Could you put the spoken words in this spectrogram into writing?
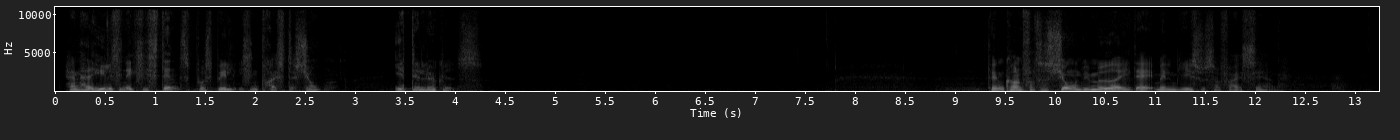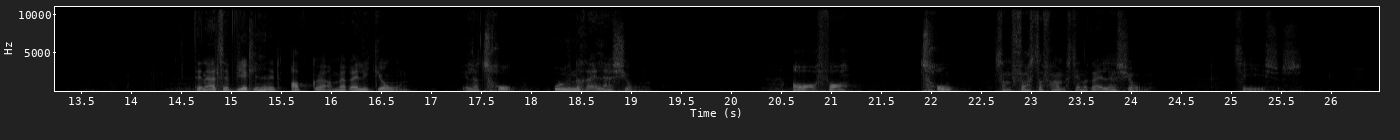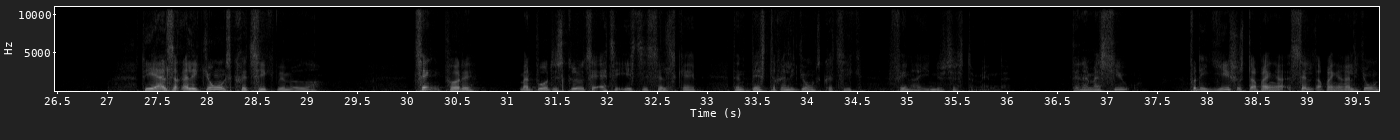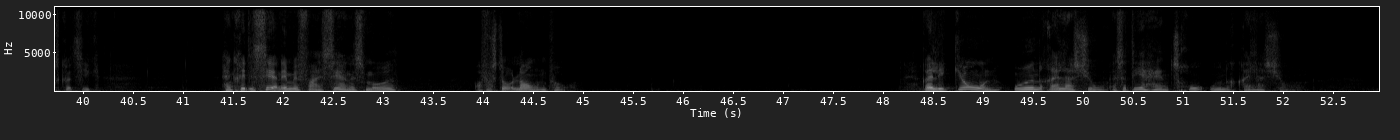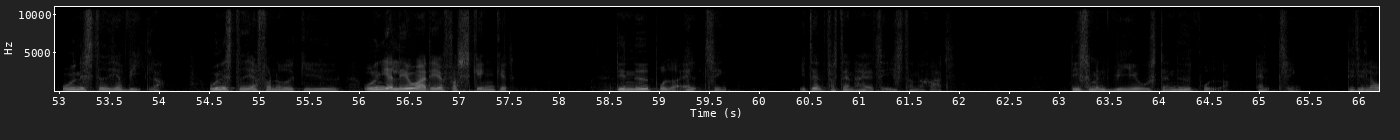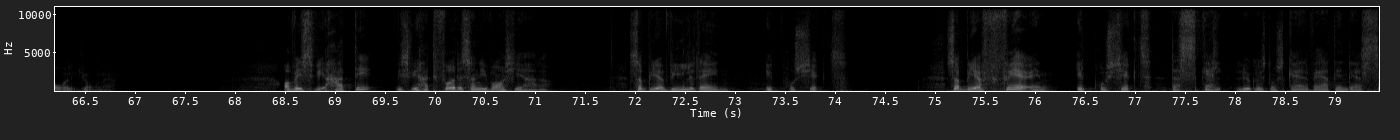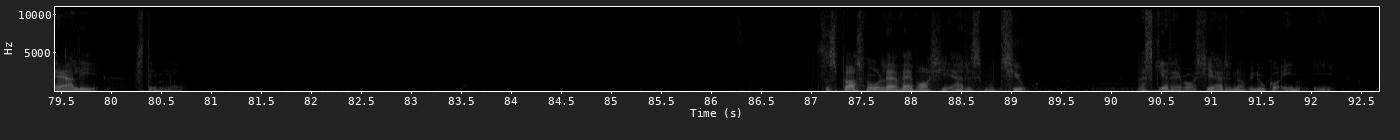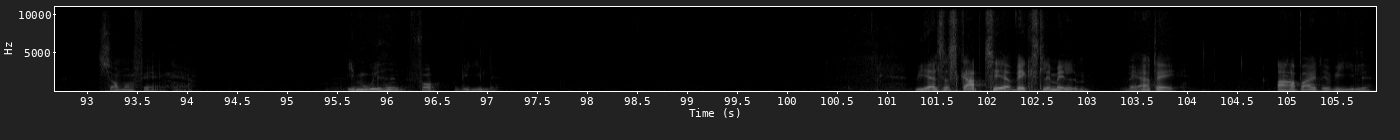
han havde hele sin eksistens på spil i sin præstation, i at det lykkedes. Den konfrontation, vi møder i dag mellem Jesus og farisæerne, den er altså i virkeligheden et opgør med religion eller tro uden relation over for tro, som først og fremmest en relation til Jesus. Det er altså religionskritik, vi møder. Tænk på det. Man burde skrive til ateistisk selskab. Den bedste religionskritik finder I Nytestamentet. Den er massiv. For det er Jesus der bringer, selv, der bringer religionskritik. Han kritiserer nemlig farisæernes måde at forstå loven på. Religion uden relation, altså det at have en tro uden relation, uden et sted, jeg hviler, uden et sted, jeg får noget givet, uden jeg lever af det, jeg får skænket, det nedbryder alting. I den forstand har ateisterne ret. Det er som en virus, der nedbryder alting. Det er det lovreligion er. Og hvis vi, har det, hvis vi har fået det sådan i vores hjerter, så bliver hviledagen et projekt. Så bliver ferien et projekt, der skal lykkes. Nu skal det være den der særlige stemning. Så spørgsmålet er, hvad er vores hjertes motiv? Hvad sker der i vores hjerte, når vi nu går ind i sommerferien her? I muligheden for hvile. Vi er altså skabt til at veksle mellem hverdag, arbejde, hvile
